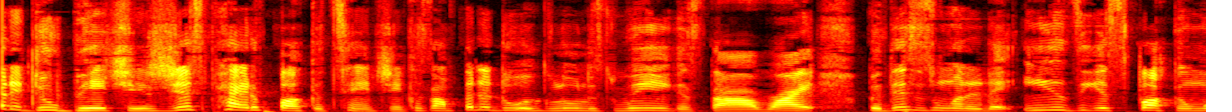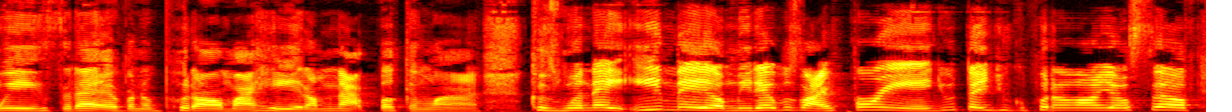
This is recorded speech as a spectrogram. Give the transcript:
What it do, bitches? Just pay the fuck attention, cause I'm finna do a glueless wig and style, right? But this is one of the easiest fucking wigs that I ever done put on my head. I'm not fucking lying. Cause when they emailed me, they was like, friend, you think you could put it on yourself?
